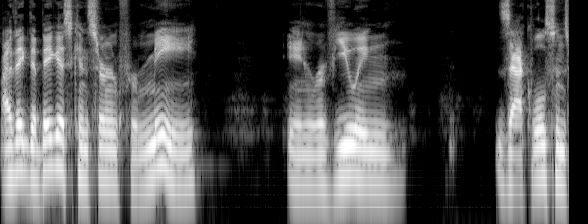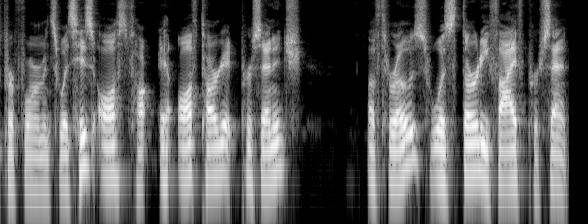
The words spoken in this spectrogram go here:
I think the biggest concern for me in reviewing Zach Wilson's performance was his off off target percentage of throws was thirty five percent.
